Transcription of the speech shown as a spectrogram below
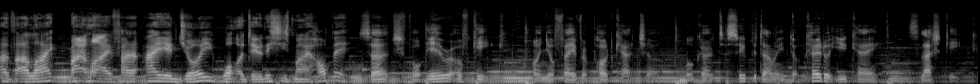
I, I like my life. I, I enjoy what I do. This is my hobby. Search for Era of Geek on your favourite podcatcher or go to superdummy.co.uk slash geek.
